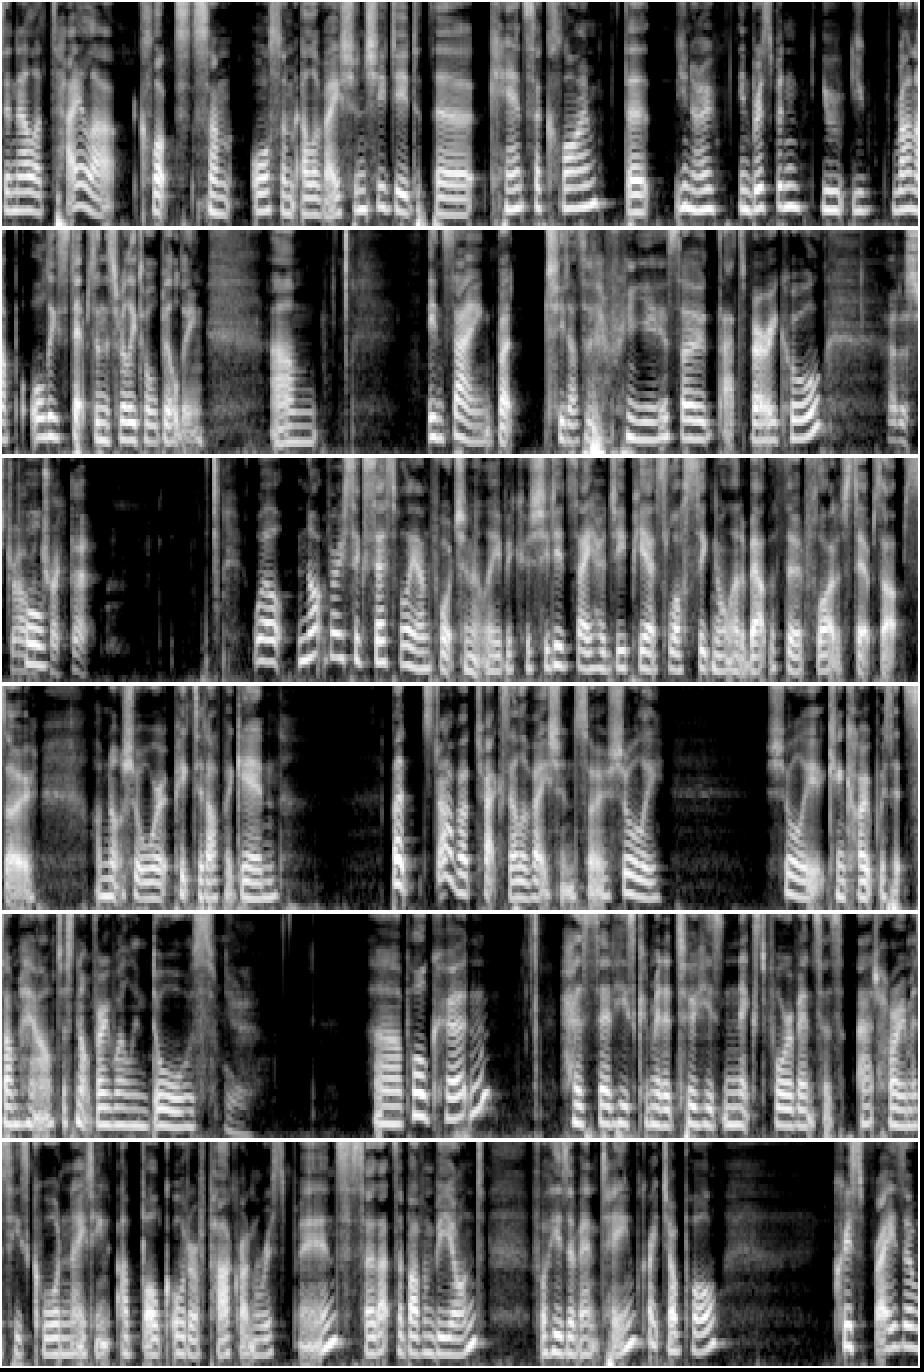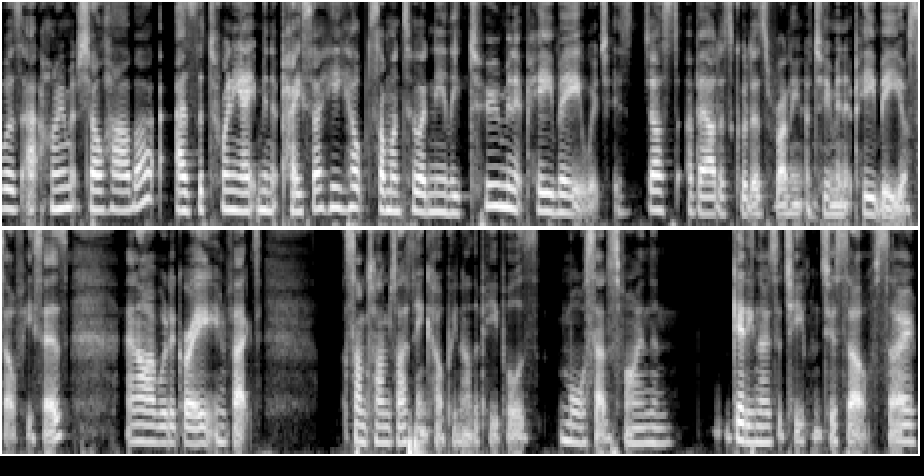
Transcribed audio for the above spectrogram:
Danella Taylor clocked some awesome elevation. She did the cancer climb that, you know, in Brisbane, you, you run up all these steps in this really tall building. Um, insane, but she does it every year, so that's very cool. How does Strava Paul- track that? Well, not very successfully, unfortunately, because she did say her GPS lost signal at about the third flight of steps up, so I'm not sure where it picked it up again. But Strava tracks elevation, so surely, surely it can cope with it somehow, just not very well indoors. Yeah. Uh, Paul Curtin has said he's committed to his next four events as at home as he's coordinating a bulk order of parkrun wristbands. So that's above and beyond for his event team. Great job, Paul. Chris Fraser was at home at Shell Harbour as the 28 minute pacer. He helped someone to a nearly two minute PB, which is just about as good as running a two minute PB yourself, he says. And I would agree. In fact, sometimes I think helping other people is more satisfying than getting those achievements yourself. So,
